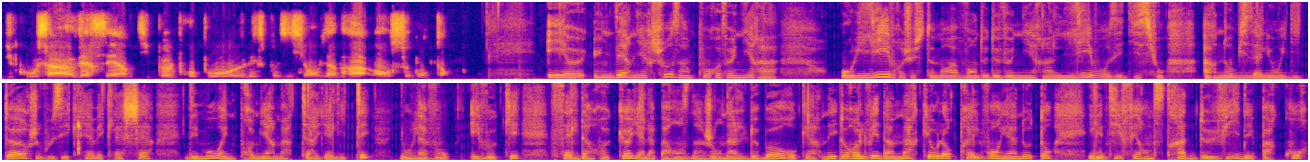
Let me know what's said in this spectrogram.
du coup, ça a inversé un petit peu le propos. L'exposition viendra en second temps. Et euh, une dernière chose hein, pour revenir à, au livre, justement, avant de devenir un livre aux éditions Arnaud Bisalion éditeur, je vous écris avec la chair des mots à une première matérialité, nous l'avons évoqué, celle d'un recueil à l'apparence d'un journal de bord au carnet de relevé d'un archéologue prélevant et annotant les différentes strates de vie des parcours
